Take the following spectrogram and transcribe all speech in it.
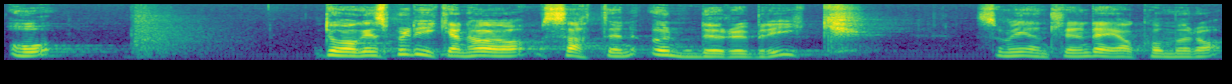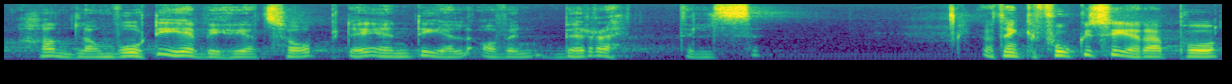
Och dagens predikan har jag satt en underrubrik som egentligen är det jag kommer att handla om. Vårt evighetshopp, det är en del av en berättelse. Jag tänker fokusera på,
